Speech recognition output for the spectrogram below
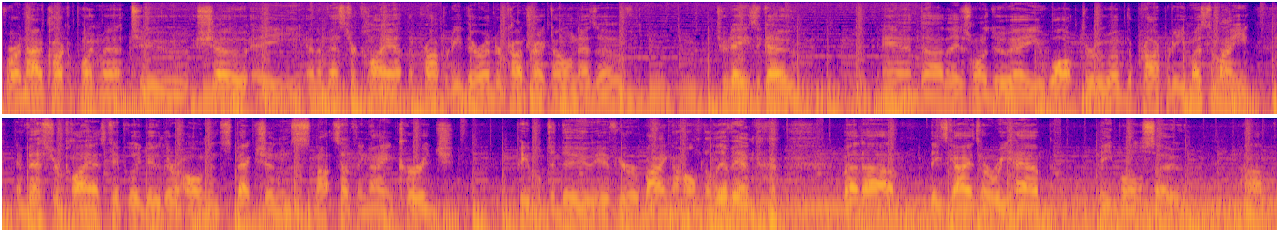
for a 9 o'clock appointment to show a an investor client a property they're under contract on as of two days ago and uh, they just want to do a walkthrough of the property. Most of my investor clients typically do their own inspections, not something I encourage people to do if you're buying a home to live in. but um, these guys are rehab people, so um,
